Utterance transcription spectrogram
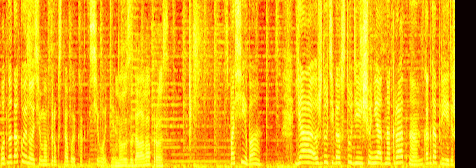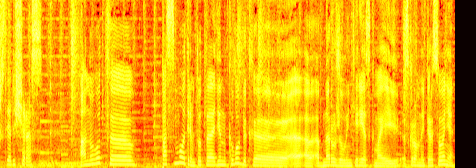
Вот на такой ноте мы вдруг с тобой как-то сегодня. Ну, задала вопрос. Спасибо. Я жду тебя в студии еще неоднократно. Когда приедешь в следующий раз? А ну вот э, посмотрим. Тут один клубик э, обнаружил интерес к моей скромной персоне.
